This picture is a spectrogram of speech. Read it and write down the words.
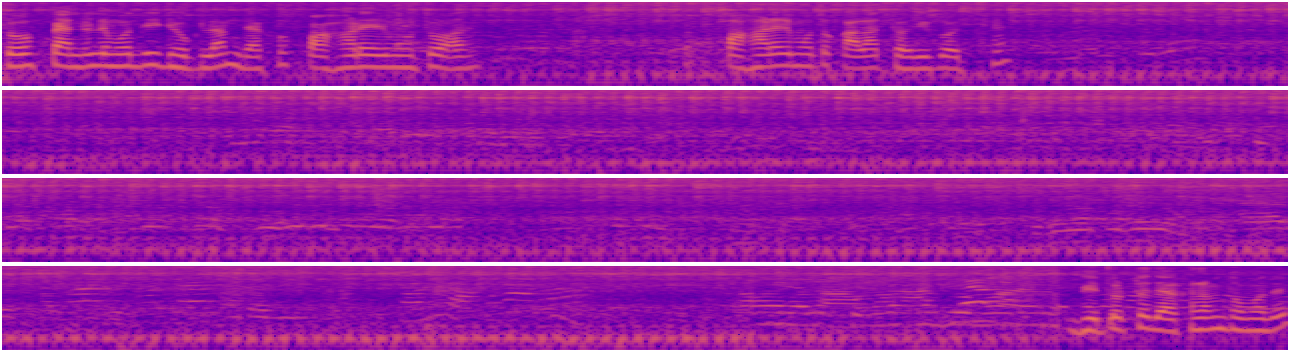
তো প্যান্ডেলের মধ্যেই ঢুকলাম, দেখো, পাহাড়ের মতো আর- পাহাড়ের মতো কালার তৈরি করছে। ভিতরটা দেখালাম তোমাদের।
